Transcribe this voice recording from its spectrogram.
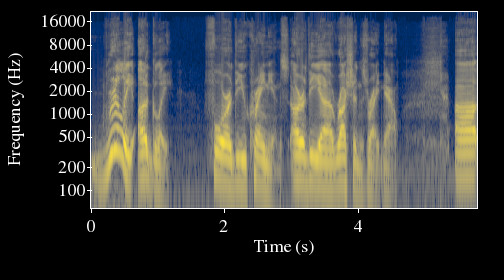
really ugly for the Ukrainians or the uh, Russians right now. Uh,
